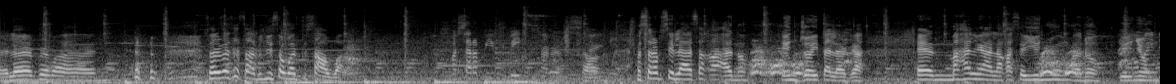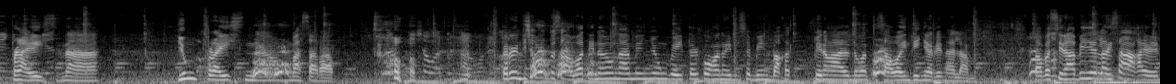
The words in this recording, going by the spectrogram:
Hello everyone. so, ano masasabi niyo sa Wantosawa? Masarap yung baked sa stir nila. masarap sila saka ano, enjoy talaga. And mahal nga lang kasi yun yung ano, yun yung price na yung price na masarap. Pero hindi siya Wantosawa. Tinanong namin yung waiter kung ano ibig sabihin, bakit pinangalan na Wantosawa, hindi niya rin alam. Tapos sinabi niya lang sa akin,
